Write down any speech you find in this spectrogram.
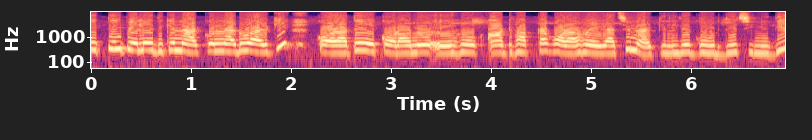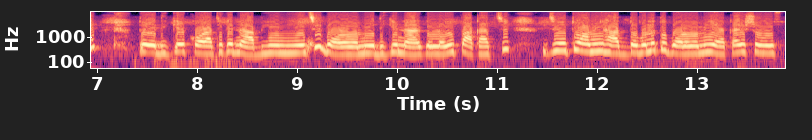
দেখতেই পেলে এদিকে নারকেল নাড়ু আর কি কড়াতে কড়ানো, এ হোক, আট ভাগটা করা হয়ে গেছে, নারকেল দিয়ে গুড় দিয়ে, চিনি দিয়ে। তো এদিকে কড়া থেকে নাবিয়ে নিয়েছি, বড় মামি এদিকে নারকেল নাড়ু পাকাচ্ছে। যেহেতু আমি হাত দেবো না, তো বড় মামি একাই সমস্ত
